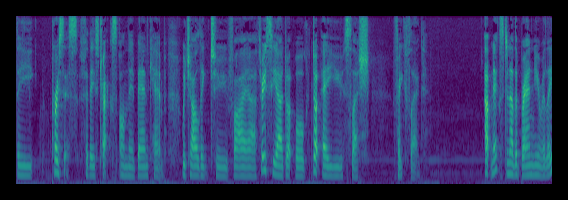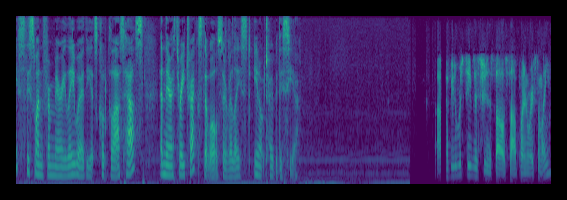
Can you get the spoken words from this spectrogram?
the process for these tracks on their Bandcamp, which I'll link to via 3cr.org.au slash freakflag. Up next, another brand new release, this one from Mary Leeworthy. It's called Glass House, and there are three tracks that were also released in October this year. Uh, have you received a student style star plane recently?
